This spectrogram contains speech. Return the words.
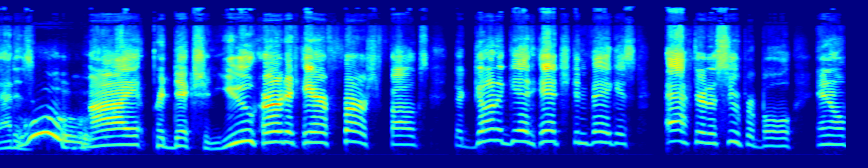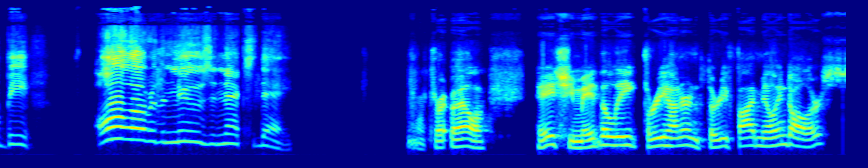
That is Ooh, my prediction. You heard it here first, folks. They're gonna get hitched in Vegas after the Super Bowl, and it'll be all over the news the next day. that's right. Well, hey, she made the league three hundred and thirty-five million dollars.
